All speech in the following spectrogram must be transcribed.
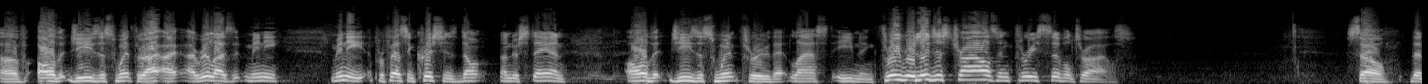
of all that Jesus went through. I, I, I realize that many, many professing Christians don't understand all that Jesus went through that last evening three religious trials and three civil trials. So, the,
